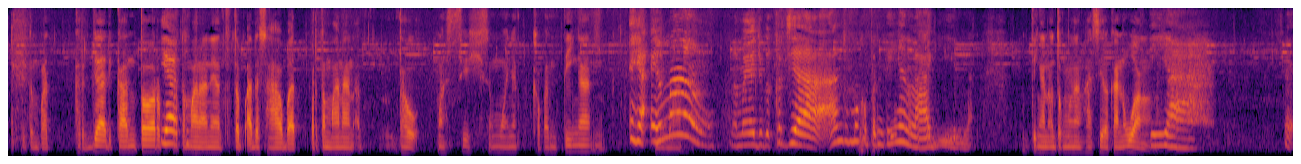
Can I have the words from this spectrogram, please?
Di tempat kerja di kantor Ya, pertemanannya tetap ada sahabat pertemanan atau masih semuanya kepentingan? Eh ya emang. Namanya juga kerjaan semua kepentingan lagi lah. Kepentingan untuk menghasilkan uang Iya. Eh,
